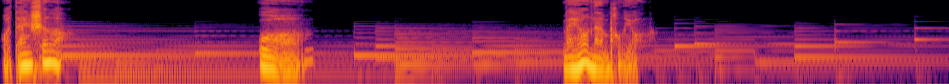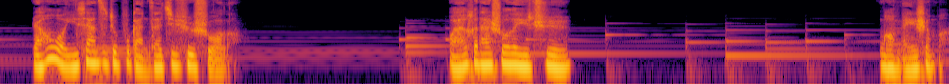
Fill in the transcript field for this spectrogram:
我单身了，我。没有男朋友了，然后我一下子就不敢再继续说了。我还和他说了一句：“我没什么。”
